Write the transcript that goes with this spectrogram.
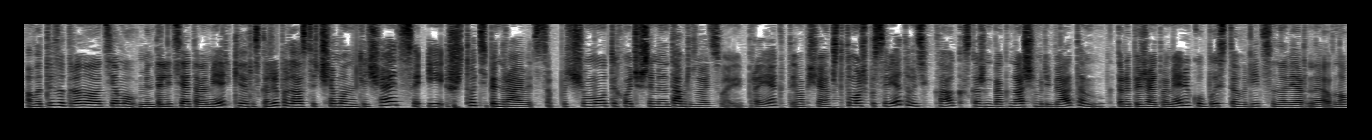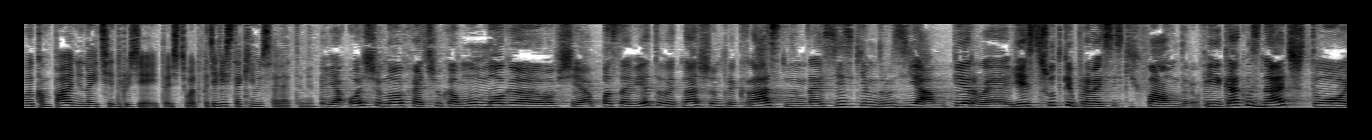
А вот ты затронула тему менталитета в Америке. Расскажи, пожалуйста, чем он отличается и что тебе нравится? Почему ты хочешь именно там развивать свой проект? И вообще, что ты можешь посоветовать, как, скажем так, нашим ребятам, которые приезжают в Америку, быстро влиться, наверное, в новую компанию, найти друзей? То есть вот поделись такими советами. Я очень много хочу кому много вообще посоветовать нашим прекрасным российским друзьям. Первое, есть шутки про российских фаундеров. И как узнать, что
